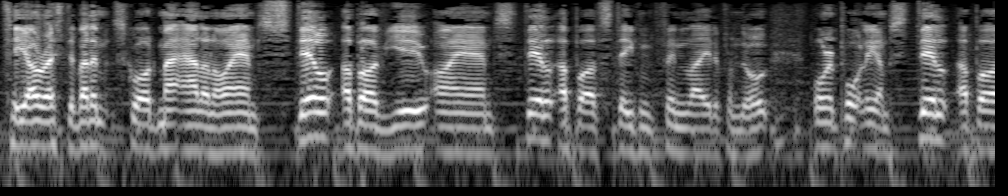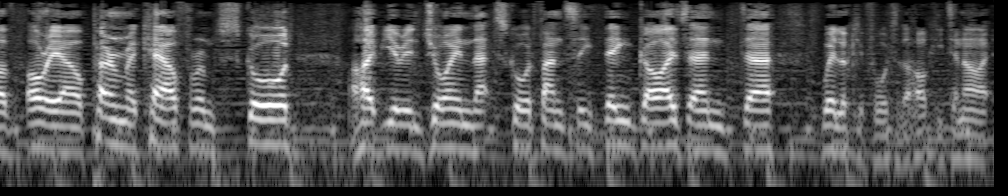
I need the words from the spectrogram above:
TRS Development Squad, Matt Allen. I am still above you. I am still above Stephen Finlader from the Hawk. More importantly, I'm still above Oriel Perrin from Scored. I hope you're enjoying that Scored fancy thing, guys, and uh, we're looking forward to the hockey tonight.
